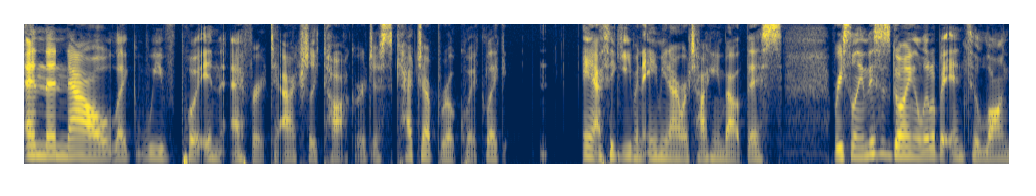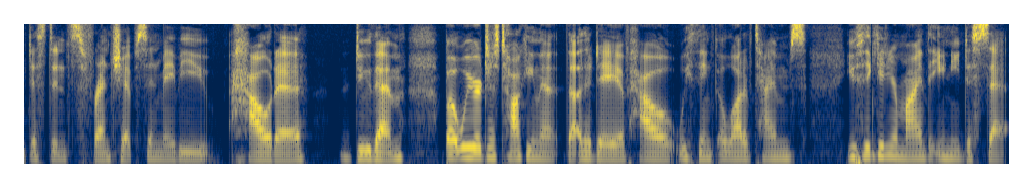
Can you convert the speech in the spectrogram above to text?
And then now, like, we've put in the effort to actually talk or just catch up real quick. Like, I think even Amy and I were talking about this recently. And this is going a little bit into long distance friendships and maybe how to do them. But we were just talking the, the other day of how we think a lot of times you think in your mind that you need to set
